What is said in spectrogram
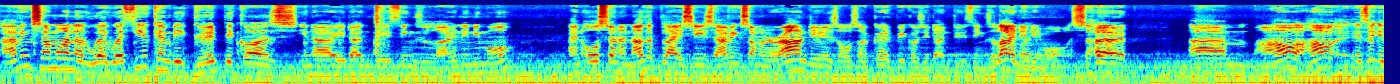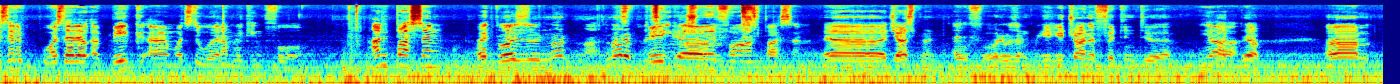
having someone uh, with you can be good because you know you don't do things alone anymore. And also in another place is having someone around you is also good because you don't do things alone Not anymore. so um how how is it is it a, was that a, a big um what's the word i'm looking for? Unpassen It was uh, not not, what's, a what's the big english um, word for unpassen uh, adjustment of what it was. You, you're trying to fit into a yeah. not- yeah. Um,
